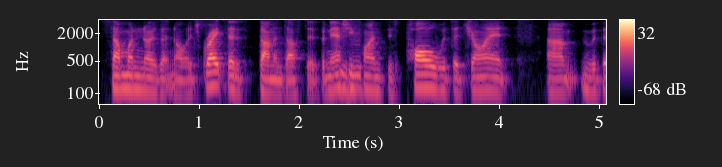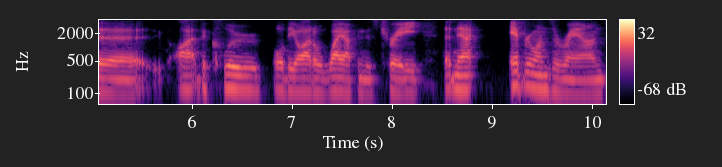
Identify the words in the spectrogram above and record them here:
Someone knows that knowledge. Great that it's done and dusted, but now she Mhm. finds this pole with the giant, um, with the uh, the clue or the idol way up in this tree. That now everyone's around.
